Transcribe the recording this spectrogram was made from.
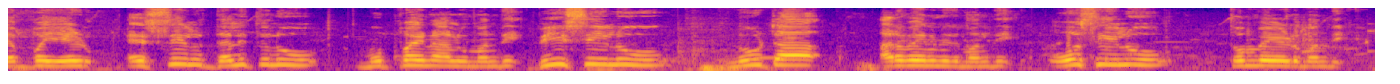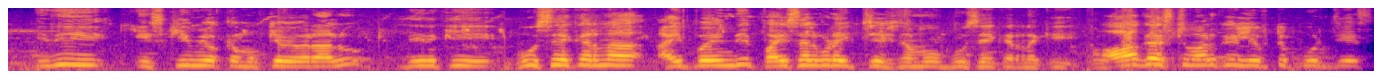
డెబ్బై ఏడు ఎస్సీలు దళితులు ముప్పై నాలుగు మంది బీసీలు నూట అరవై ఎనిమిది మంది ఓసీలు తొంభై ఏడు మంది. ఇది ఈ స్కీమ్ యొక్క ముఖ్య వివరాలు. దీనికి భూసేకరణ అయిపోయింది. పైసలు కూడా ఇచ్చేసినాము భూసేకరణకి. ఆగస్ట్ వరకు ఈ లిఫ్ట్ పూర్తి చేసి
